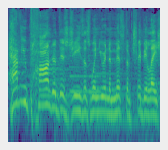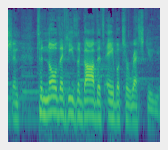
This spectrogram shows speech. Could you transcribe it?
Have you pondered this Jesus when you're in the midst of tribulation to know that he's a God that's able to rescue you?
